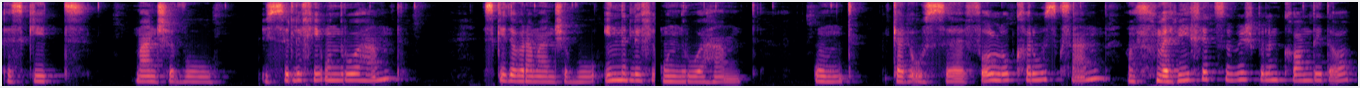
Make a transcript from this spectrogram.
Es gibt Menschen, die äußerliche Unruhe haben. Es gibt aber auch Menschen, die innerliche Unruhe haben und gegen außen voll locker aussehen. Also wäre ich jetzt zum Beispiel ein Kandidat.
